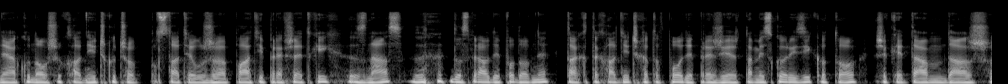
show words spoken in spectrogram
nejakú novšiu chladničku, čo v podstate už platí pre všetkých z nás, dosť pravdepodobne, tak tá chladnička to v pôde prežije. Tam je skôr riziko to, že keď tam dáš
